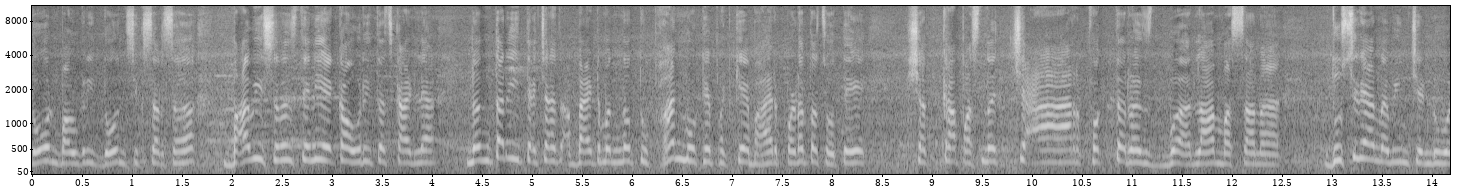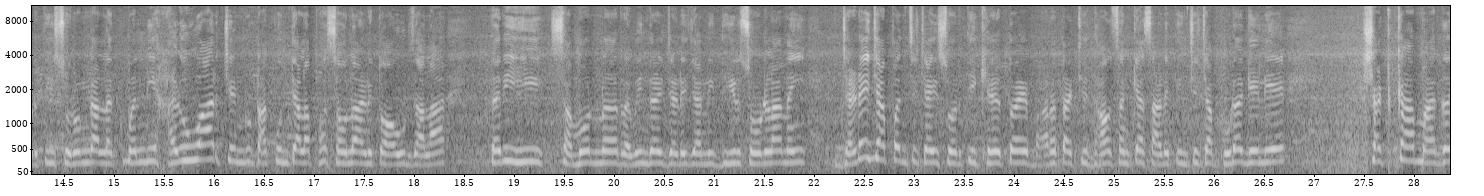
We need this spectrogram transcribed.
दोन बाउंड्री दोन सिक्सरसह बावीस रन्स त्यांनी एका ओव्हरीतच काढल्या. नंतरही त्याच्या बॅटमधनं तुफान मोठे फटके बाहेर पडतच होते. शतकापासनं चार फक्त रन्स ब लांब असताना. दुसऱ्या नवीन चेंडूवरती सुरंगा लकमलनी हळूवार चेंडू टाकून त्याला फसवला आणि तो आऊट झाला. तरीही समोरनं रवींद्र जडेजांनी धीर सोडला नाही. जडेजा पंचेचाळीसवरती खेळतोय. भारताची धावसंख्या साडेतीनशेच्या पुढं गेली आहे. षटका मागं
